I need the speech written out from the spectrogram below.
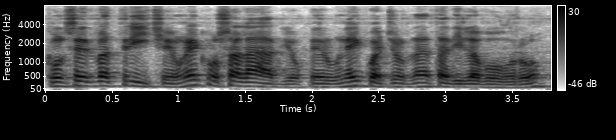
conservatrice, un equo salario per un'equa giornata di lavoro,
